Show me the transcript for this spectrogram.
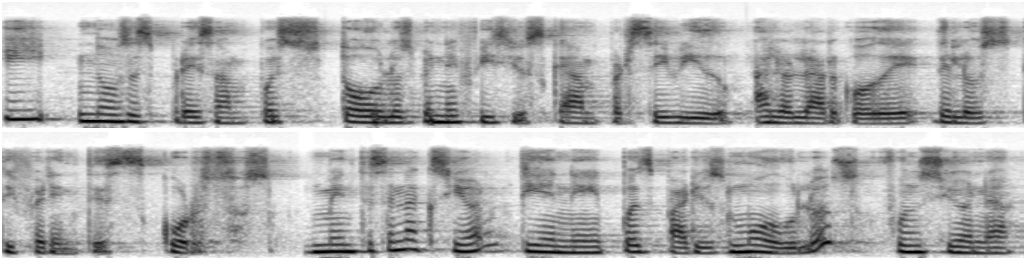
y nos expresan pues todos los beneficios que han percibido a lo largo de, de los diferentes cursos. Mentes en Acción tiene pues varios módulos, funciona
